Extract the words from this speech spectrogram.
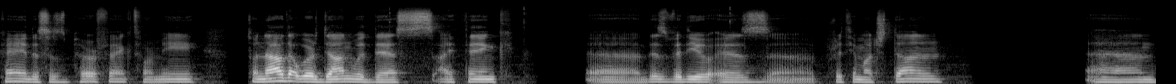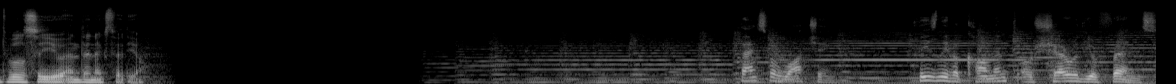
okay this is perfect for me so now that we're done with this I think uh, this video is uh, pretty much done and we'll see you in the next video. Thanks for watching. Please leave a comment or share with your friends.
